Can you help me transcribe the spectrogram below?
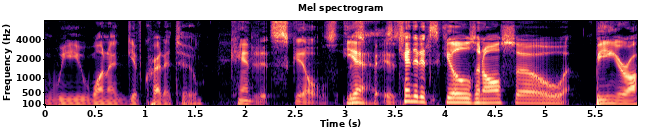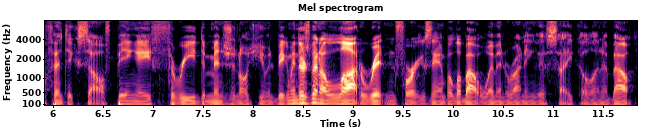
we want to give credit to. Candidate skills. is- Yeah, is, candidate skills and also being your authentic self, being a three dimensional human being. I mean, there's been a lot written, for example, about women running this cycle and about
